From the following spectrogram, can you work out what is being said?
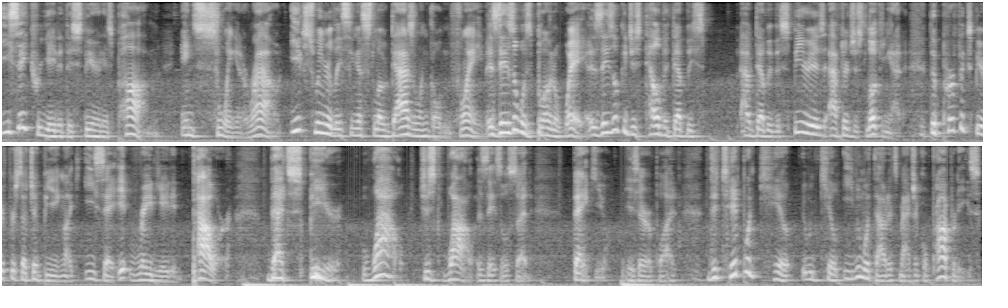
Issei created the spear in his palm, and swing it around, each swing releasing a slow, dazzling golden flame. Azazel was blown away. Azazel could just tell the deadly how deadly the spear is after just looking at it. The perfect spear for such a being like Issei, it radiated power. That spear, wow, just wow, Azazel said. Thank you, Issei replied. The tip would kill it would kill even without its magical properties.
